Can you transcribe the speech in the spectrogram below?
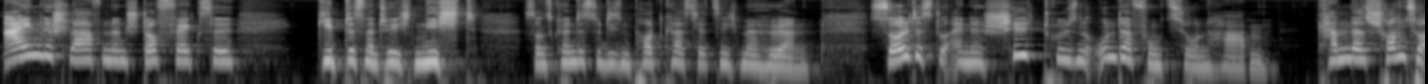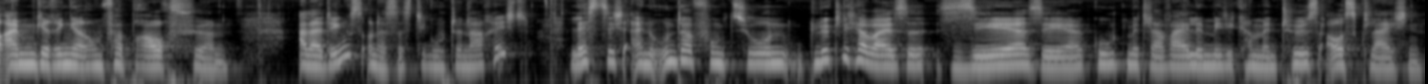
eingeschlafenen Stoffwechsel gibt es natürlich nicht, sonst könntest du diesen Podcast jetzt nicht mehr hören. Solltest du eine Schilddrüsenunterfunktion haben, kann das schon zu einem geringeren Verbrauch führen. Allerdings, und das ist die gute Nachricht, lässt sich eine Unterfunktion glücklicherweise sehr, sehr gut mittlerweile medikamentös ausgleichen.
